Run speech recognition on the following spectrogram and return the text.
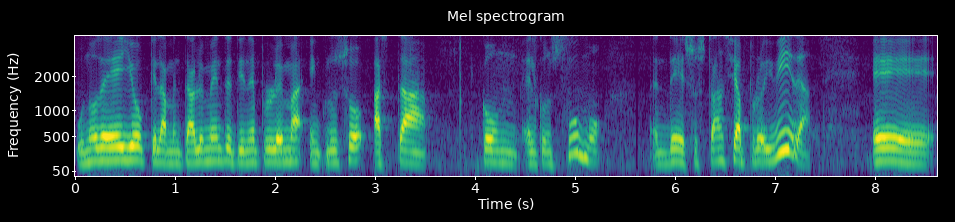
uno de ellos que lamentablemente tiene problemas incluso hasta con el consumo de sustancia prohibida. Eh,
